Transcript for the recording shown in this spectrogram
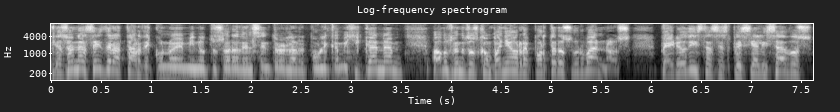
Ya son las seis de la tarde con nueve minutos hora del centro de la República Mexicana. Vamos con nuestros compañeros reporteros urbanos, periodistas especializados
